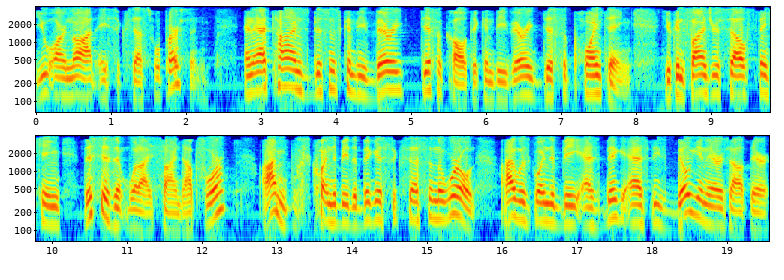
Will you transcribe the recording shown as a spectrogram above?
you are not a successful person. And at times, business can be very difficult. It can be very disappointing. You can find yourself thinking, this isn't what I signed up for. I was going to be the biggest success in the world. I was going to be as big as these billionaires out there,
